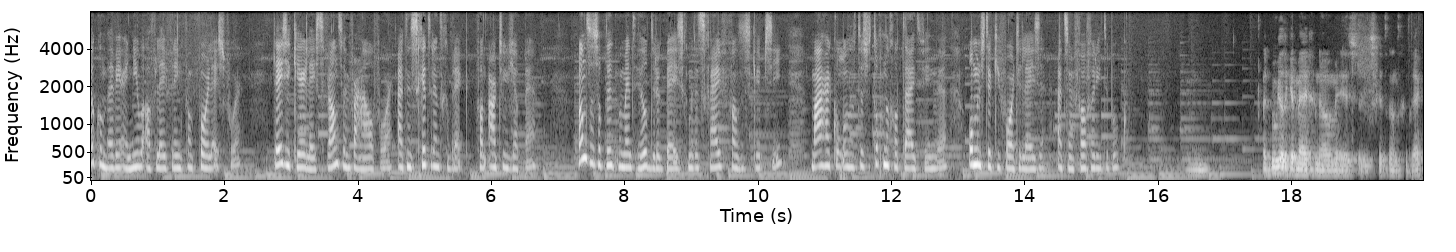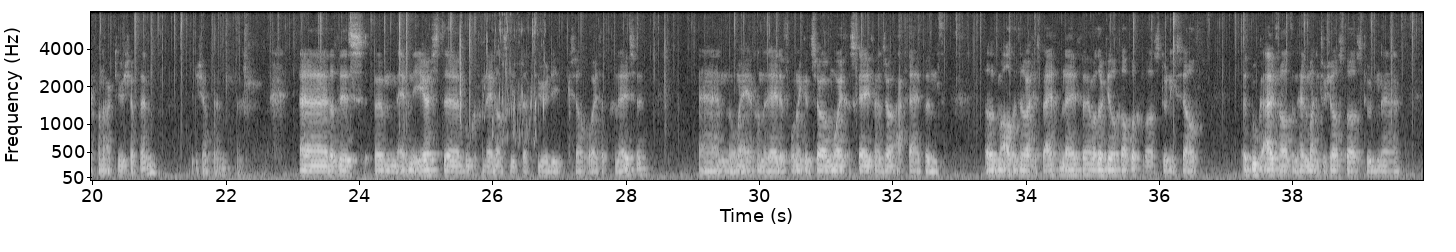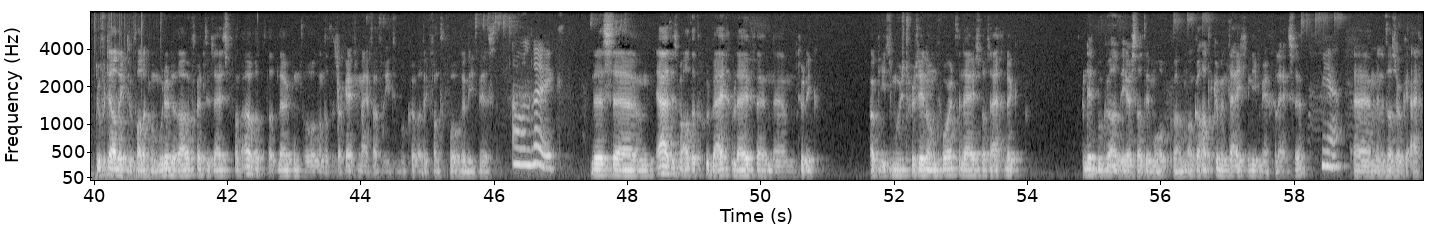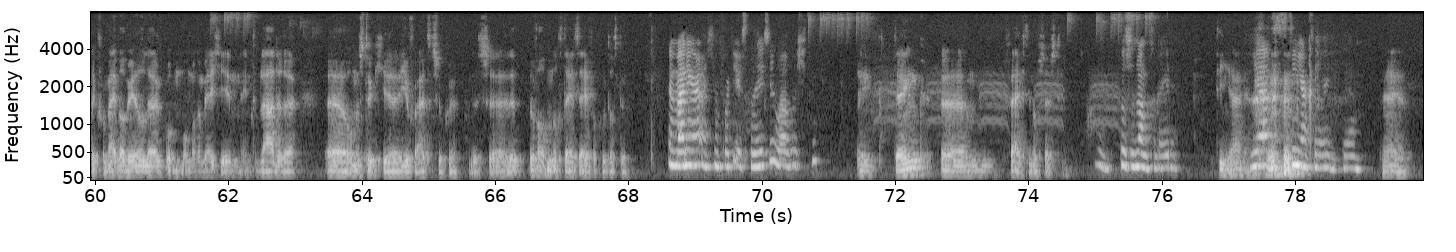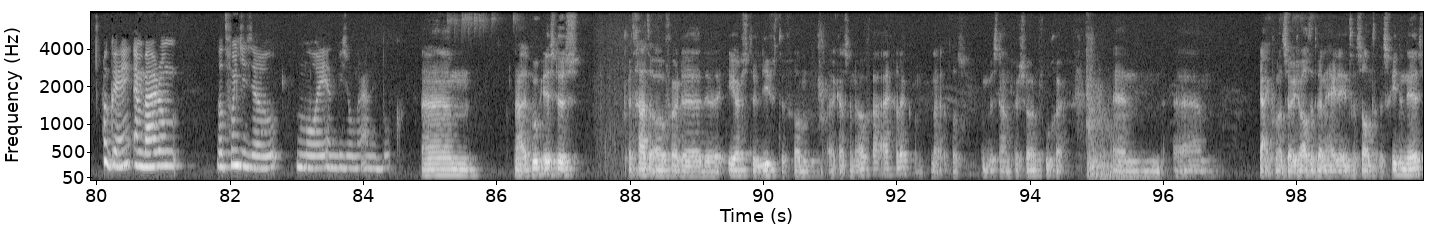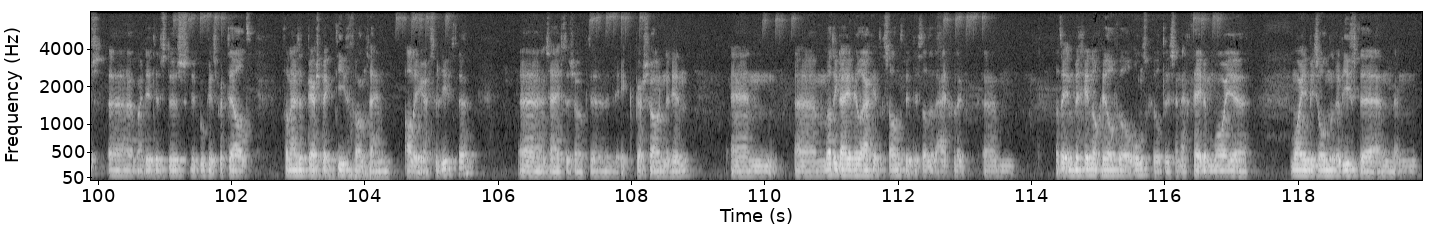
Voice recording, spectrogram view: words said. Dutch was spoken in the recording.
Welkom bij weer een nieuwe aflevering van Voorleesvoer. Deze keer leest Frans een verhaal voor uit een schitterend gebrek van Arthur Japin. Frans is op dit moment heel druk bezig met het schrijven van zijn scriptie, maar hij kon ondertussen toch nog wel tijd vinden om een stukje voor te lezen uit zijn favoriete boek. Het boek dat ik heb meegenomen is Een schitterend gebrek van Arthur Japin. Japin. Eh, dat is um, een van de eerste boeken van Nederlandse literatuur die ik zelf ooit heb gelezen. En om een van de redenen vond ik het zo mooi geschreven en zo aangrijpend dat het me altijd heel erg is bijgebleven. Wat ook heel grappig was toen ik zelf het boek uit had en helemaal enthousiast was, toen, uh, toen vertelde ik toevallig mijn moeder erover. Toen zei ze van, oh wat, wat leuk om te horen, want dat is ook een van mijn favoriete boeken, wat ik van tevoren niet wist. Oh, wat leuk. Dus um, ja, het is me altijd goed bijgebleven. En um, toen ik ook iets moest verzinnen om voor te lezen, was eigenlijk dit boek wel het eerste wat in me opkwam. Ook al had ik hem een tijdje niet meer gelezen. Ja. Um, en het was ook eigenlijk voor mij wel weer heel leuk om, om er een beetje in, in te bladeren. Uh, om een stukje hiervoor uit te zoeken. Dus uh, het bevalt me nog steeds even goed als toen. En wanneer had je hem voor het eerst gelezen? Hoe oud was je toen? Ik denk um, 15 of 16. Oh, dat is lang geleden. Tien jaar, ja. Ja, dat is tien jaar geleden. Ja, ja. ja. Oké, okay, en waarom, wat vond je zo mooi en bijzonder aan dit boek? Um, nou, het boek is dus, het gaat over de, de eerste liefde van uh, Casanova eigenlijk. Want, nou, dat was een bestaand persoon vroeger. En um, ja, ik vond het sowieso altijd wel een hele interessante geschiedenis. Uh, maar dit, is dus, dit boek is verteld vanuit het perspectief van zijn allereerste liefde. Uh, en zij is dus ook de, ik-persoon erin. En um, wat ik daarin heel erg interessant vind, is dat het eigenlijk dat er in het begin nog heel veel onschuld is en echt hele mooie, mooie bijzondere liefde. En, en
